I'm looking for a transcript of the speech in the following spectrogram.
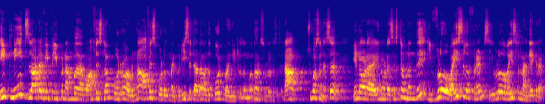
இட் நீட்ஸ் லாட் ஆஃப் இப்போ இப்போ நம்ம ஆஃபீஸ்லாம் போடுறோம் அப்படின்னா ஆஃபீஸ் போடுறது நான் இப்போ ரீசெண்டாக தான் வந்து கோட் வாங்கிட்டு இருந்த போது அவர் சொல்கிறார் நான் சும்மா சொன்னேன் சார் என்னோட என்னோட சிஸ்டம்லேருந்து இவ்வளோ வயசில் ஃப்ரெண்ட்ஸ் இவ்வளோ வயசில் நான் கேட்குறேன்.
